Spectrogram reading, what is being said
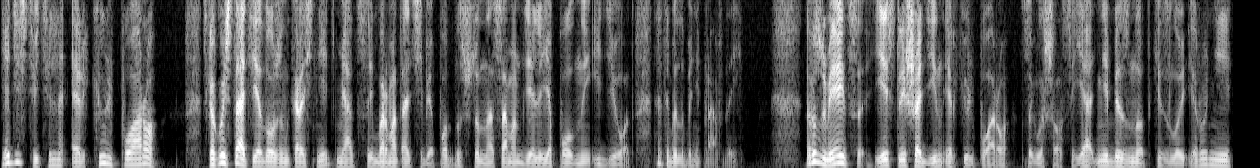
Я действительно Эркюль Пуаро — с какой стати я должен краснеть, мяться и бормотать себе под нос, что на самом деле я полный идиот? Это было бы неправдой. Разумеется, есть лишь один Эркюль Пуаро, соглашался я, не без нотки злой иронии,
